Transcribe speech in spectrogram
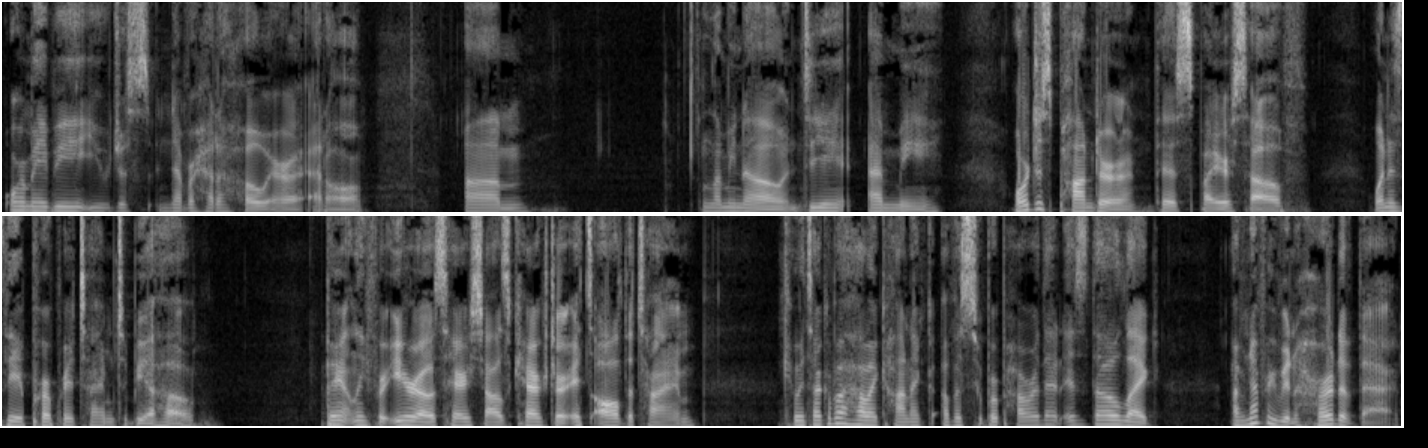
or maybe you just never had a hoe era at all? Um, let me know. DM me, or just ponder this by yourself. When is the appropriate time to be a hoe? Apparently, for Eros, Harry Styles' character, it's all the time. Can we talk about how iconic of a superpower that is, though? Like, I've never even heard of that.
